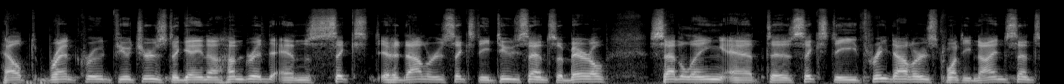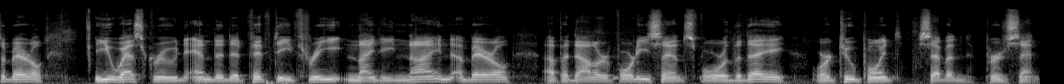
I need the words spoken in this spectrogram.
helped Brent crude futures to gain $106.62 uh, a barrel, settling at uh, $63.29 a barrel. U.S. crude ended at 53.99 a barrel, up a dollar forty cents for the day or 2.7%.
